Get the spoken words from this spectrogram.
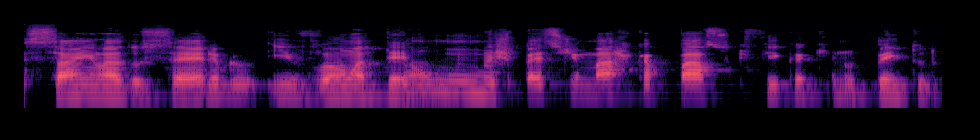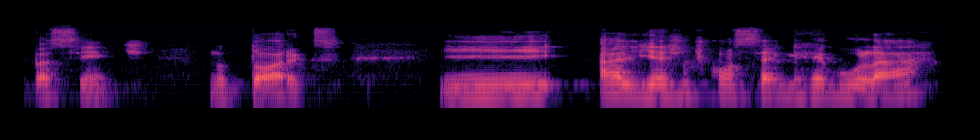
saem lá do cérebro e vão até uma espécie de marca-passo que fica aqui no peito do paciente, no tórax. E ali a gente consegue regular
